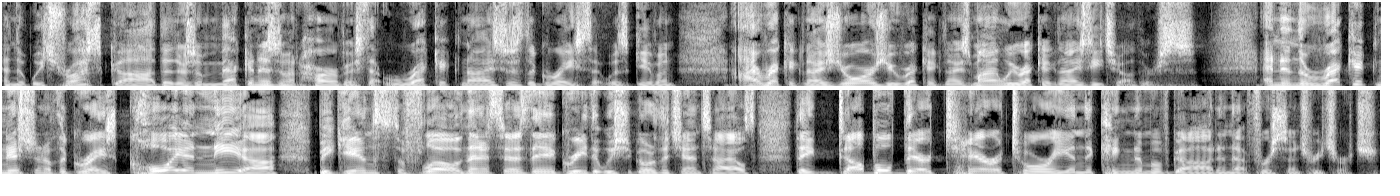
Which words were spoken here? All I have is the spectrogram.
and that we trust God that there's a mechanism at harvest that recognizes the grace that was given. I recognize yours, you recognize mine, we recognize each other's. And in the recognition of the grace, koinonia begins to flow. And then it says they agreed that we should go to the Gentiles. They doubled their territory in the kingdom of God in that first century church.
